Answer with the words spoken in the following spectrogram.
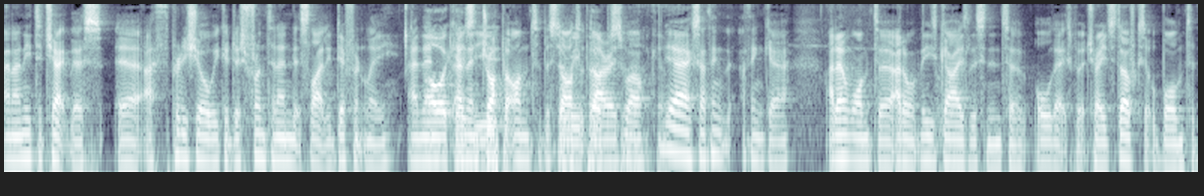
and I need to check this. Uh, I'm pretty sure we could just front and end it slightly differently, and then Oh, okay, and so then you- drop it onto the startup diary as well. it, okay. Yeah, because I think I think uh, I don't want to, I don't want these guys listening to all the expert trade stuff because it will bore them to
